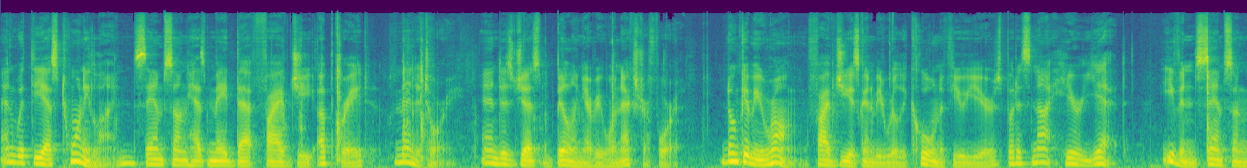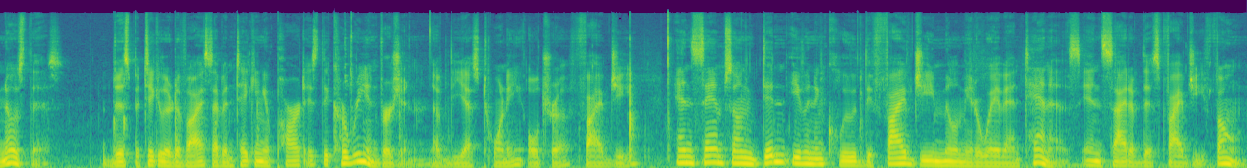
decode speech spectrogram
And with the S20 line, Samsung has made that 5G upgrade mandatory and is just billing everyone extra for it. Don't get me wrong, 5G is going to be really cool in a few years, but it's not here yet. Even Samsung knows this. This particular device I've been taking apart is the Korean version of the S20 Ultra 5G, and Samsung didn't even include the 5G millimeter wave antennas inside of this 5G phone,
